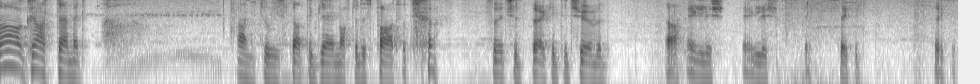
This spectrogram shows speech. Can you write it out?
Oh god damn it. I need to restart the game after this part. Switch it back into German. Ah, English. English. Yes, take it. Just take it.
